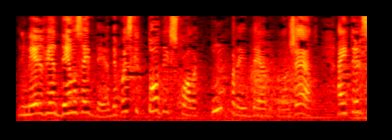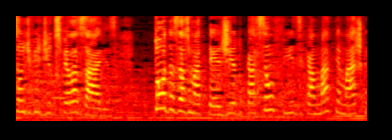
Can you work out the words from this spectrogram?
Primeiro vendemos a ideia. Depois que toda a escola cumpra a ideia do projeto, aí então eles são divididos pelas áreas. Todas as matérias de educação física, matemática,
